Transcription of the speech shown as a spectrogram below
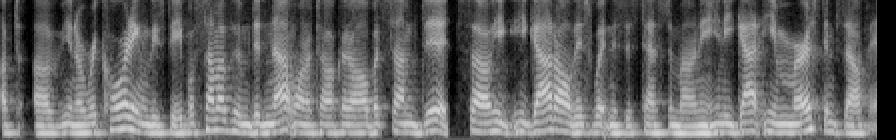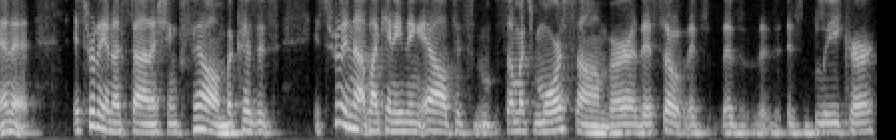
of, of, you know, recording these people, some of whom did not want to talk at all, but some did. So he, he got all these witnesses' testimony, and he got he immersed himself in it. It's really an astonishing film because it's it's really not like anything else. It's so much more somber. There's so it's, it's, it's bleaker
